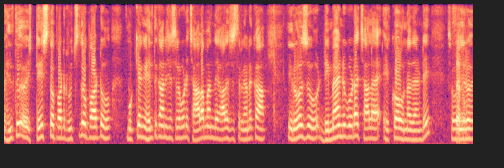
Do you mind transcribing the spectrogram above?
హెల్త్ టేస్ట్తో పాటు రుచితో పాటు ముఖ్యంగా హెల్త్ కాన్షియస్లో కూడా చాలామంది ఆలోచిస్తారు కనుక ఈరోజు డిమాండ్ కూడా చాలా ఎక్కువ ఉన్నదండి సో. ఈరోజు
